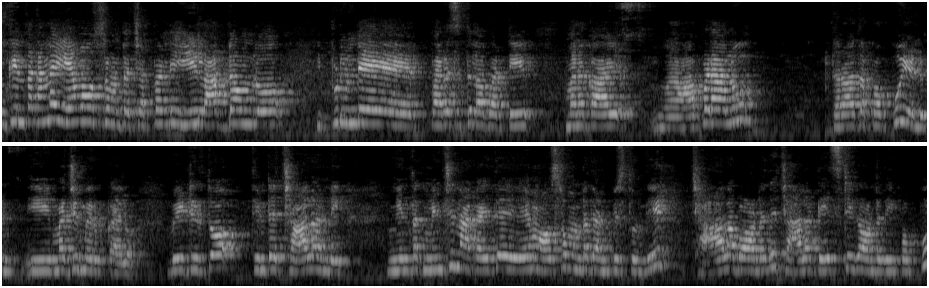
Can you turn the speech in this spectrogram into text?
ఇంకింతకన్నా ఏం అవసరం ఉంటుంది చెప్పండి. ఈ లాక్డౌన్లో ఇప్పుడుండే పరిస్థితుల బట్టి మనకు అప్పడాలు తర్వాత పప్పు ఎండు ఈ మజ్జిగ మిరపకాయలు. వీటితో తింటే చాలా అండి ఇంతకు మించి నాకైతే ఏం అవసరం ఉండదు అనిపిస్తుంది. చాలా బాగుంటుంది చాలా టేస్టీగా ఉంటుంది ఈ పప్పు.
